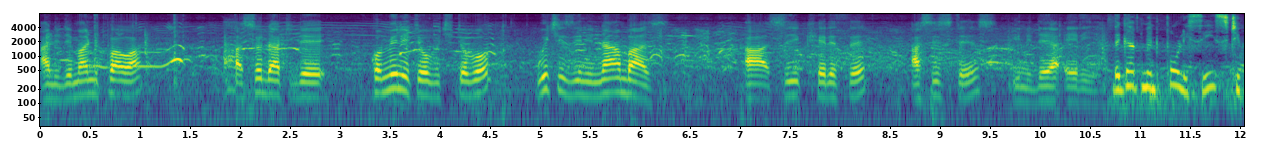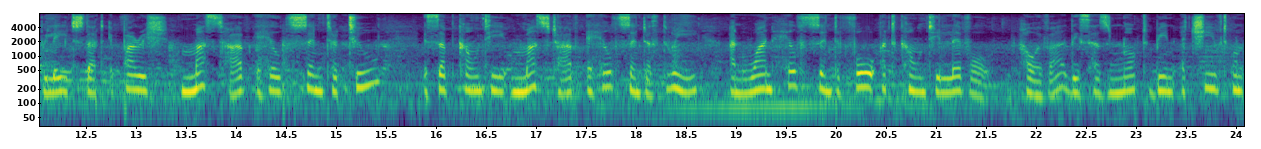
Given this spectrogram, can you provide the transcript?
and the manpower uh, so that the community of Chitobo, which is in numbers, uh, seek health assistance in their area. The government policy stipulates that a parish must have a health center two, a sub-county must have a health center three, and one health center four at county level. However, this has not been achieved on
